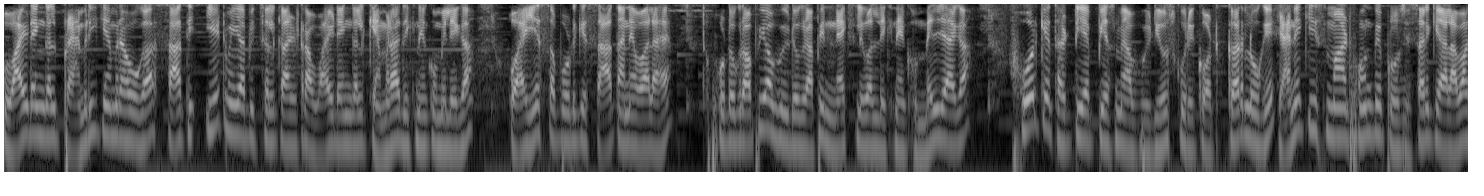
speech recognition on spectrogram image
वाइड एंगल प्राइमरी कैमरा होगा, साथ ही 8 मेगापिक्सल का अल्ट्रा वाइड एंगल कैमरा दिखने को मिलेगा। वो सपोर्ट के साथ आने वाला है तो फोटोग्राफी और वीडियोग्राफी नेक्स्ट लेवल देखने को मिल जाएगा। फोर के थर्टी एफ़ में आप वीडियोस को रिकॉर्ड कर लोगे, यानी कि स्मार्टफ़ोन पे प्रोसेसर के अलावा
